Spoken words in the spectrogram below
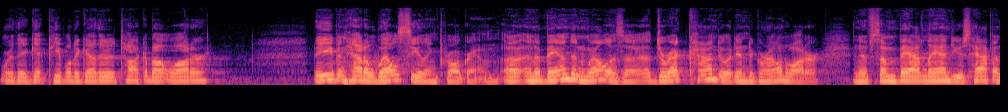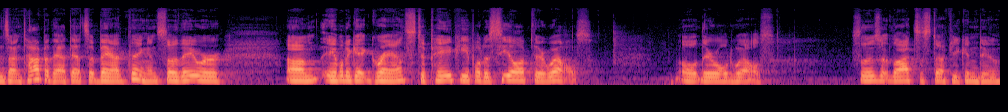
where they get people together to talk about water. They even had a well sealing program. Uh, an abandoned well is a, a, direct conduit into groundwater. And if some bad land use happens on top of that, that's a bad thing. And so they were um, able to get grants to pay people to seal up their wells, old, their old wells. So there's lots of stuff you can do.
